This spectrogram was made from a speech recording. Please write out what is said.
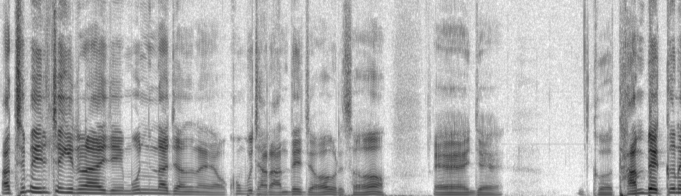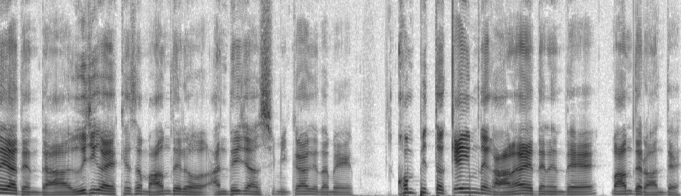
아침에 일찍 일어나야지 못 일어나지 않아요. 공부 잘 안 되죠. 그래서 에, 이제 그 담배 끊어야 된다. 의지가 약해서 마음대로 안 되지 않습니까? 그다음에 컴퓨터 게임 내가 안 해야 되는데 마음대로 안 돼.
